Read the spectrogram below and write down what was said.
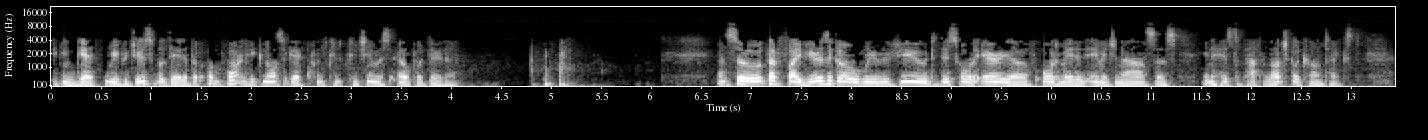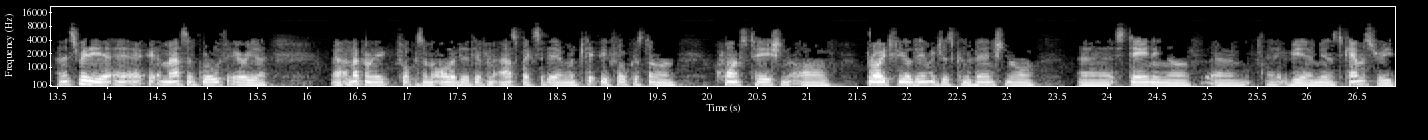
You can get reproducible data, but importantly, you can also get continuous output data. And so about five years ago, we reviewed this whole area of automated image analysis in a histopathological context. And it's really a, a massive growth area. Uh, I'm not going to focus on all of the different aspects today. I'm going to particularly focus on quantitation of bright field images, conventional uh, staining of um, uh, via immunohistochemistry,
